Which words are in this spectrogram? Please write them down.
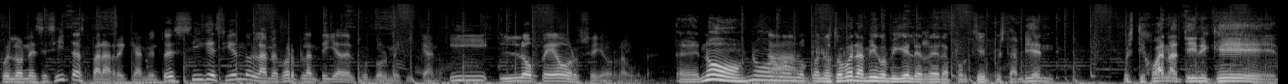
pues lo necesitas para recambio. Entonces sigue siendo la mejor plantilla del fútbol mexicano. Y lo peor, señor Laguna. Eh, no, no, Ah, no, no, ok. con nuestro buen amigo Miguel Herrera, porque pues también, pues Tijuana tiene que...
